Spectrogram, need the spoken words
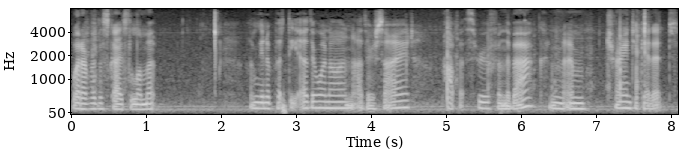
whatever, the sky's the limit. I'm going to put the other one on, other side, pop it through from the back, and I'm trying to get it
